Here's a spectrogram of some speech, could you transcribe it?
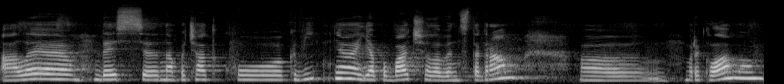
Але десь на початку квітня я побачила в інстаграм е, рекламу,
